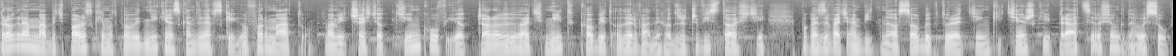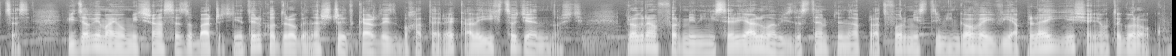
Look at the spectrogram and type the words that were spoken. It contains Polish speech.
Program ma być polskim odpowiednikiem skandynawskiego formatu. Ma mieć sześć odcinków i odczarowywać mit kobiet oderwanych od rzeczywistości, pokazywać ambitne osoby, które dzięki ciężkiej pracy osiągnęły sukces. Widzowie mają mieć szansę zobaczyć nie tylko drogę na szczyt każdej z bohaterek, ale ich codzienność. Program w formie miniserialu ma być dostępny na platformie streamingowej Viaplay jesienią tego roku.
